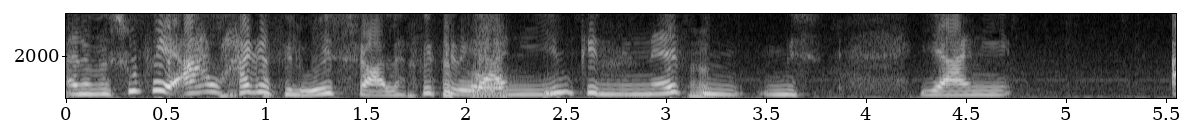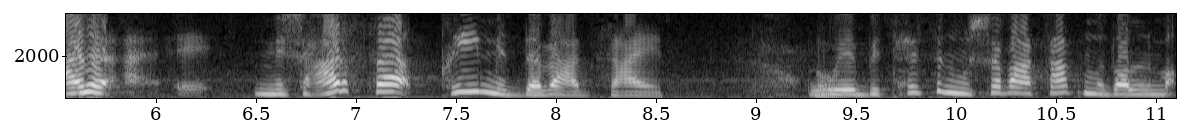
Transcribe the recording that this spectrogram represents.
أنا بشوف هي أحلى حاجة في الوش على فكرة. يعني يمكن الناس مش يعني أنا مش عارفة قيمة ده بعد ساعات. وبتحس إن بعد ساعات مضلمه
